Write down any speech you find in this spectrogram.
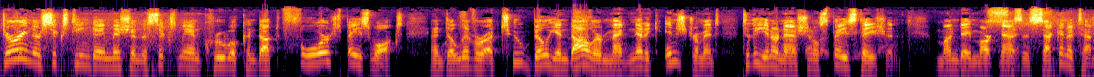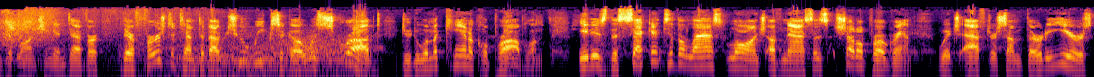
During their 16 day mission, the six man crew will conduct four spacewalks and deliver a $2 billion magnetic instrument to the International Space Station. Monday marked NASA's second attempt at launching Endeavour. Their first attempt about two weeks ago was scrubbed due to a mechanical problem. It is the second to the last launch of NASA's shuttle program, which after some 30 years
